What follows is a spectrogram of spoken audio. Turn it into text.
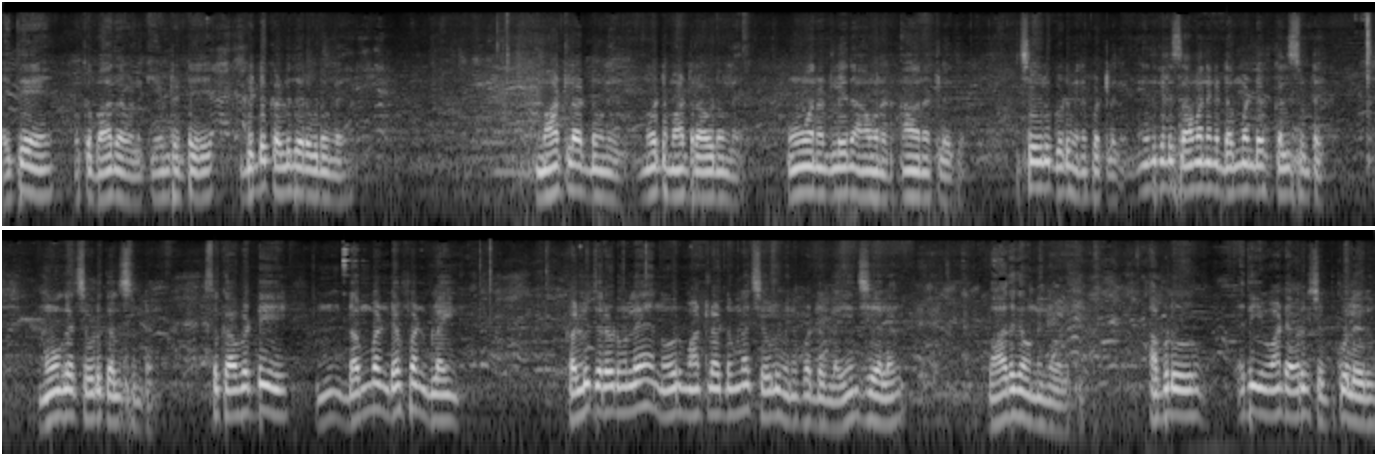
అయితే ఒక బాధ వాళ్ళకి ఏమిటంటే బిడ్డ కళ్ళు తెరవడం లేదు. మాట్లాడడం లేదు. నోటి మాట రావడం లేదు. ఊ అనట్లేదు ఆ అన ఆ అనట్లేదు చెవులు కూడా వినపట్లేదు. ఎందుకంటే సామాన్యంగా డమ్ అండ్ డెఫ్ కలిసి ఉంటాయి. మూగ చెవుడు కలిసి ఉంటాయి సో కాబట్టి dumb and deaf and blind. కళ్ళు తెరవడంలే నోరు మాట్లాడడంలే చెవులు వినపడడంలే ఏం చేయాలా? బాధగా ఉండింది వాళ్ళకి. అప్పుడు అయితే ఈ మాట ఎవరికి చెప్పుకోలేదు.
